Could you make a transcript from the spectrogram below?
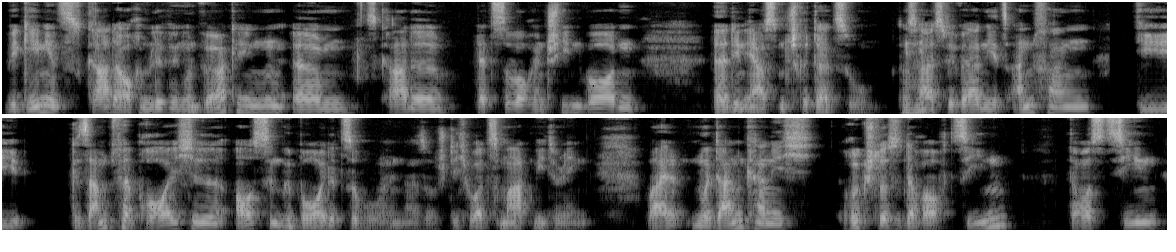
Wir gehen jetzt gerade auch im Living und Working, ähm, ist gerade letzte Woche entschieden worden, äh, den ersten Schritt dazu. Das mhm. heißt, wir werden jetzt anfangen, die Gesamtverbräuche aus dem Gebäude zu holen, also Stichwort Smart Metering, weil nur dann kann ich Rückschlüsse darauf ziehen, daraus ziehen,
